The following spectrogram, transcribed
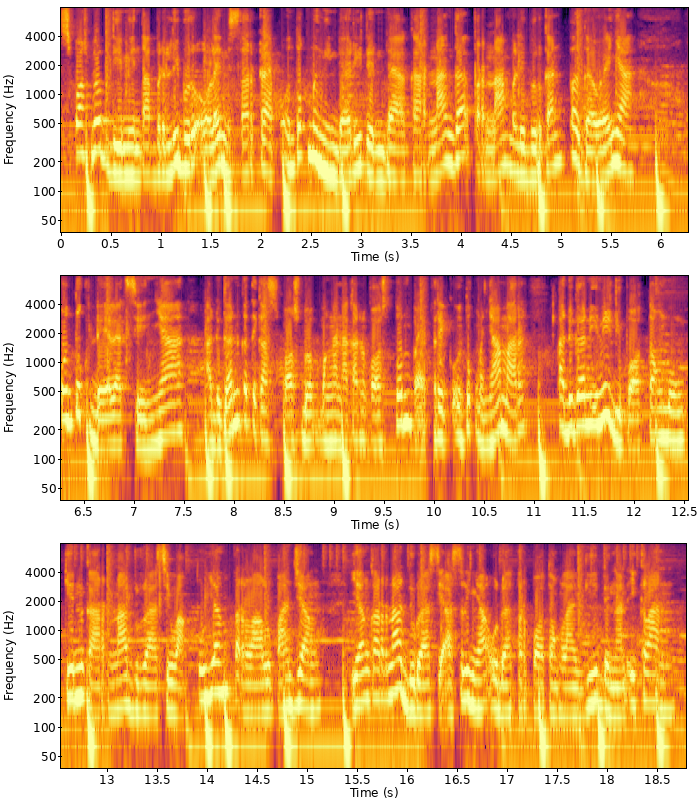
SpongeBob diminta berlibur oleh Mr. Krab untuk menghindari denda karena nggak pernah meliburkan pegawainya. Untuk daylight scene-nya, adegan ketika SpongeBob mengenakan kostum Patrick untuk menyamar, adegan ini dipotong mungkin karena durasi waktu yang terlalu panjang, yang karena durasi aslinya udah terpotong lagi dengan iklan.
